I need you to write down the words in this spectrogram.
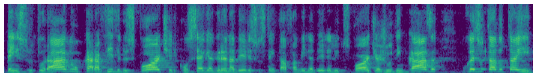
bem estruturado, o cara vive do esporte, ele consegue a grana dele, sustentar a família dele ali do esporte, ajuda em casa, o resultado está aí.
